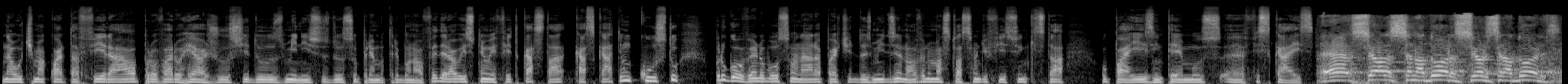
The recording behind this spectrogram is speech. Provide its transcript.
na última quarta-feira ao aprovar o reajuste dos ministros do Supremo Tribunal Federal. Isso tem um efeito cascata e um custo para o governo Bolsonaro a partir de 2019, numa situação difícil em que está o país em termos uh, fiscais. É, senhoras senadoras, senhores senadores,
